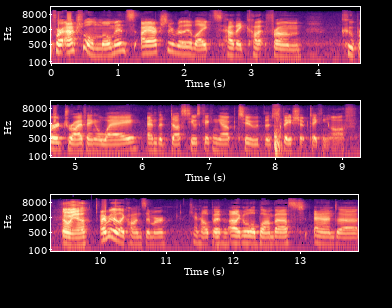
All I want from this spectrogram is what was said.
for actual moments, I actually really liked how they cut from Cooper driving away and the dust he was kicking up to the spaceship taking off. oh yeah. I really like Hans Zimmer. Can't help it. I like a little bombast, and uh,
